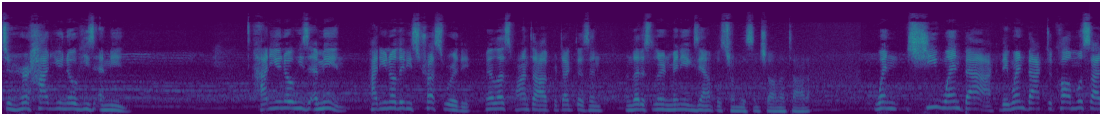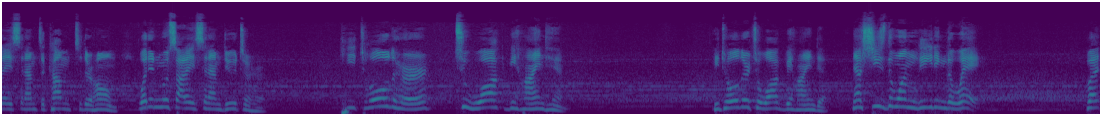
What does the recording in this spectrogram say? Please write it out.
to her, How do you know he's amin? How do you know he's amin? How do you know that he's trustworthy? May Allah subhanahu wa ta'ala protect us and, and let us learn many examples from this, inshallah ta'ala. When she went back, they went back to call Musa salam to come to their home. What did Musa salam do to her? He told her to walk behind him. He told her to walk behind him. Now she's the one leading the way. But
